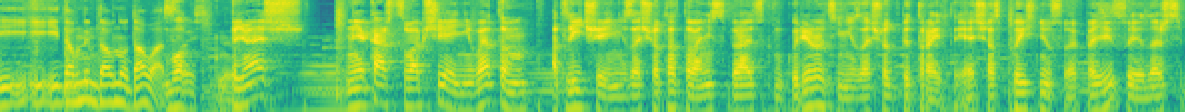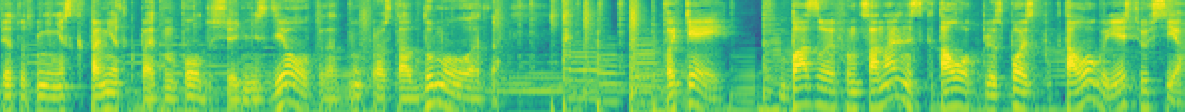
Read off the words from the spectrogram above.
и, и, и давным-давно до вас. Вот, есть... Э, понимаешь, мне кажется, вообще не в этом отличие, не за счет этого они собираются конкурировать и не за счет битрейта. Я сейчас поясню свою позицию, я даже себе тут не несколько пометок по этому поводу сегодня сделал, когда ну, просто обдумывал это. Окей, базовая функциональность, каталог плюс поиск по каталогу есть у всех.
